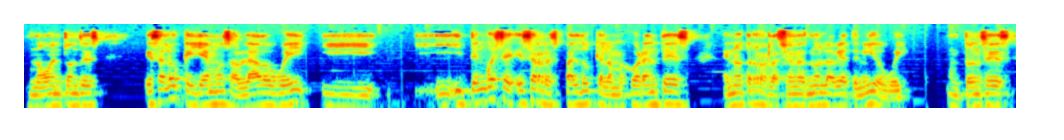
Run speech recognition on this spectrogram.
¿no? Entonces, es algo que ya hemos hablado, güey, y, y, tengo ese, ese respaldo que a lo mejor antes en otras relaciones no lo había tenido, güey. Entonces,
